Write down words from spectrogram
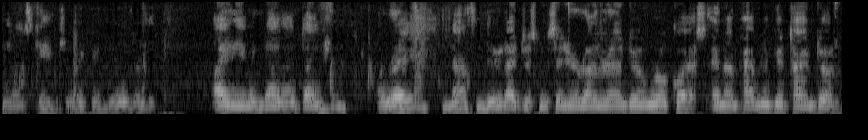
Know, this game's wicked and I ain't even done a dungeon, a raid, nothing, dude. I've just been sitting here running around doing world quests, and I'm having a good time doing it.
